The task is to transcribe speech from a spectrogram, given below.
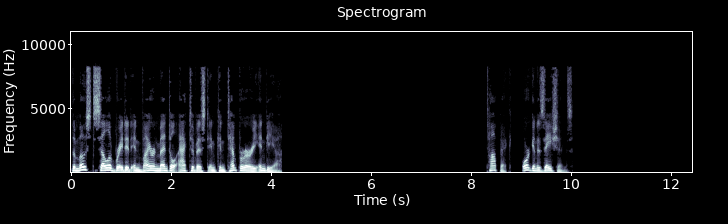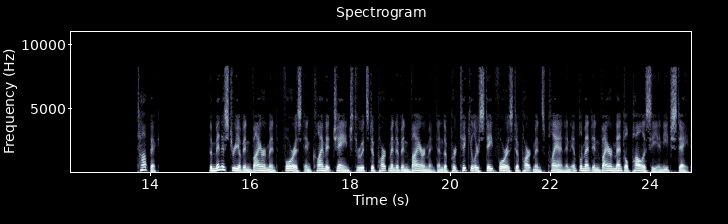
the most celebrated environmental activist in contemporary India. Topic: Organizations Topic: The Ministry of Environment, Forest and Climate Change through its Department of Environment and the particular state forest departments plan and implement environmental policy in each state.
